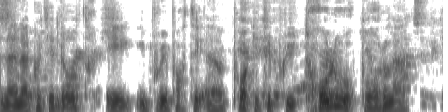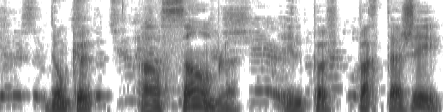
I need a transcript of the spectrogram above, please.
l'un à côté de l'autre et ils pouvaient porter un poids qui était plus trop lourd pour l'un. Donc euh, ensemble, ils peuvent partager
